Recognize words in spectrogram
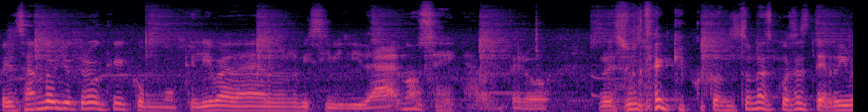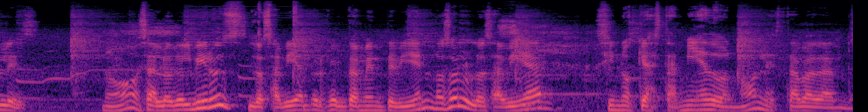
Pensando yo creo que como que le iba a dar visibilidad, no sé, cabrón, pero resulta que contestó unas cosas terribles, ¿no? O sea, lo del virus lo sabía perfectamente bien, no solo lo sabía, sino que hasta miedo, ¿no? Le estaba dando.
